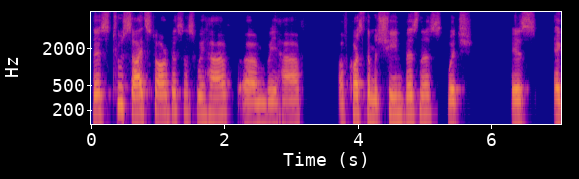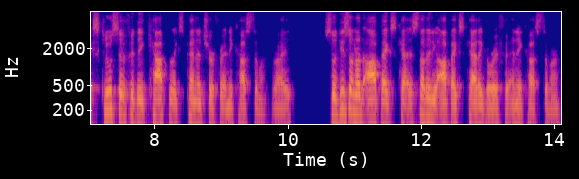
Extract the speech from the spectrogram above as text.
there's two sides to our business we have. Um, we have, of course, the machine business, which is exclusively capital expenditure for any customer, right? So these are not OPEX, it's not in the OPEX category for any customer.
